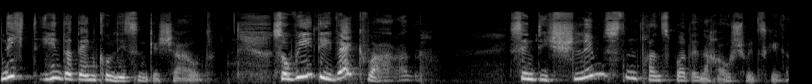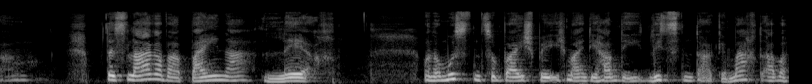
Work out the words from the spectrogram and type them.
Nicht hinter den Kulissen geschaut. So wie die weg waren, sind die schlimmsten Transporte nach Auschwitz gegangen. Das Lager war beinahe leer. Und da mussten zum Beispiel, ich meine, die haben die Listen da gemacht, aber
